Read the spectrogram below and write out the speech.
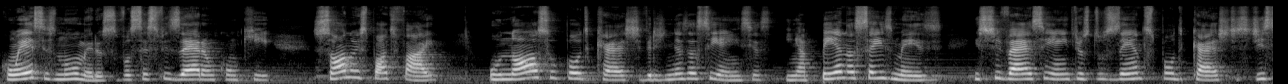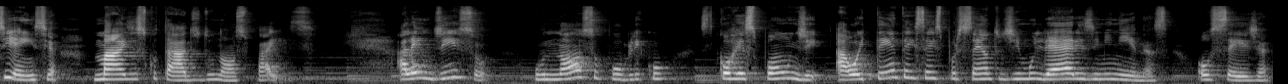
Com esses números, vocês fizeram com que só no Spotify o nosso podcast Virgínias das Ciências, em apenas seis meses, estivesse entre os 200 podcasts de ciência mais escutados do nosso país. Além disso, o nosso público corresponde a 86% de mulheres e meninas, ou seja,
